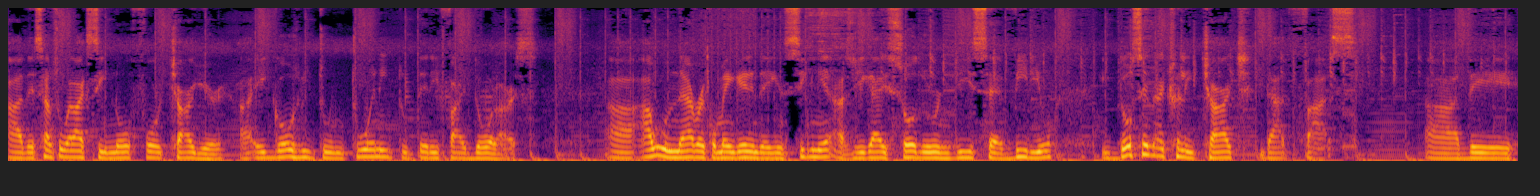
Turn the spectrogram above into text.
uh, the Samsung Galaxy Note 4 charger. It goes between 20 to 35 dollars. I will not recommend getting the Insignia, as you guys saw during this video it doesn't actually charge that fast. Uh, the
